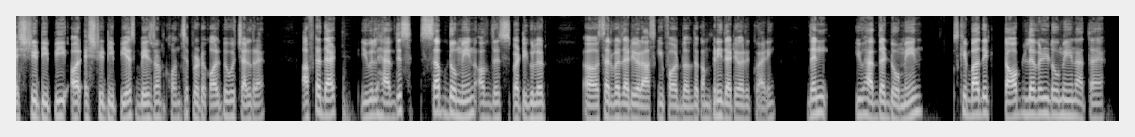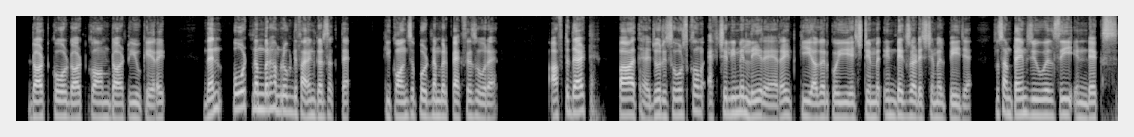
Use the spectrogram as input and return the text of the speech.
H T T P और H T T P S based on कौन से प्रोटोकॉल पे वो चल रहा है. After that you will have this subdomain of this particular uh, server that you are asking for the, the company that you are requiring then you have the domain. उसके बाद एक टॉप लेवल डोमेन आता है dot co dot com dot U K right then port number हम लोग डिफाइन कर सकते हैं कि कौन से पोर्ट नंबर पे एक्सेस हो रहा है। आफ्टर दैट पाथ है जो रिसोर्स को हम एक्चुअली में ले रहे हैं राइट कि अगर कोई H T M L index dot H T M L page है तो sometimes you will see index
